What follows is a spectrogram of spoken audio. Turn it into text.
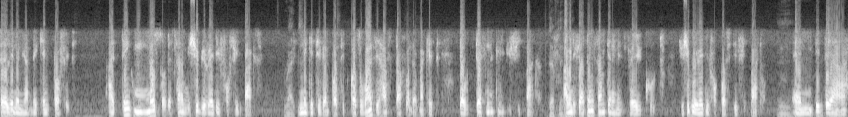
selling and you're making profit, I think most of the time we should be ready for feedbacks, Right. negative and positive, because once you have stuff on the market, there will definitely be feedback. Definitely. I mean, if you are doing something and it's very good, you should be ready for positive feedback. Mm. And if there are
